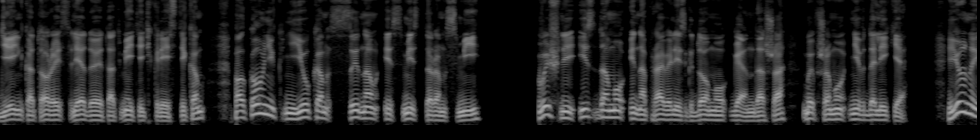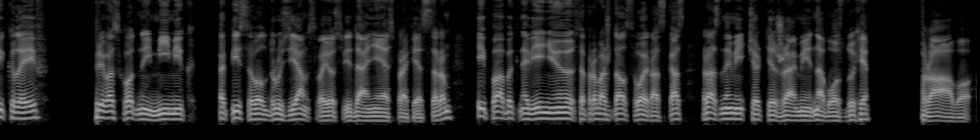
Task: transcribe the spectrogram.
день, который следует отметить крестиком, полковник Ньюком с сыном и с мистером СМИ вышли из дому и направились к дому Гендаша, бывшему невдалеке. Юный Клейв, превосходный мимик, описывал друзьям свое свидание с профессором и по обыкновению сопровождал свой рассказ разными чертежами на воздухе. «Право!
